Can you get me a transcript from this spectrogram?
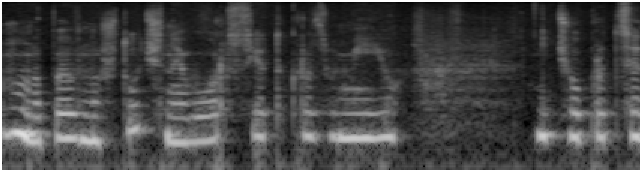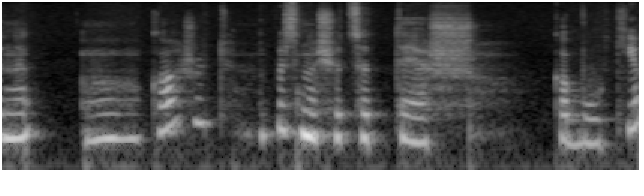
ну, напевно, штучний ворс, я так розумію. Нічого про це не е, кажуть. Написано, що це теж кабукі.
